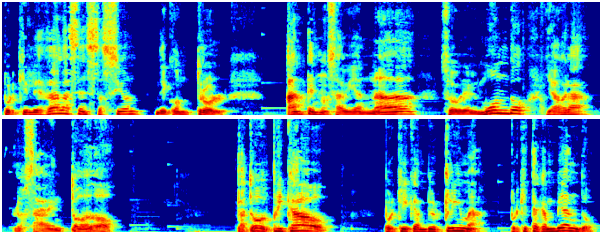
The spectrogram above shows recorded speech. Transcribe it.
porque les da la sensación de control. Antes no sabían nada sobre el mundo y ahora lo saben todo. Está todo explicado. ¿Por qué cambió el clima? ¿Por qué está cambiando?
